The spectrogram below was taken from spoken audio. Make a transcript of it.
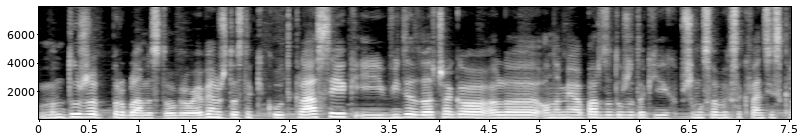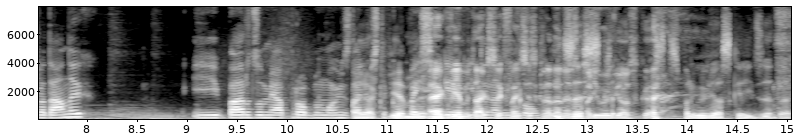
mam duże problemy z tą grą. Ja wiem, że to jest taki kult classic i widzę dlaczego, ale ona miała bardzo dużo takich przymusowych sekwencji skradanych i bardzo miała problem moim zdaniem z taką wiemy, A jak wiemy, tak, sekwencje skradane spaliły wioskę. Spaliły wioskę, idę, tak.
